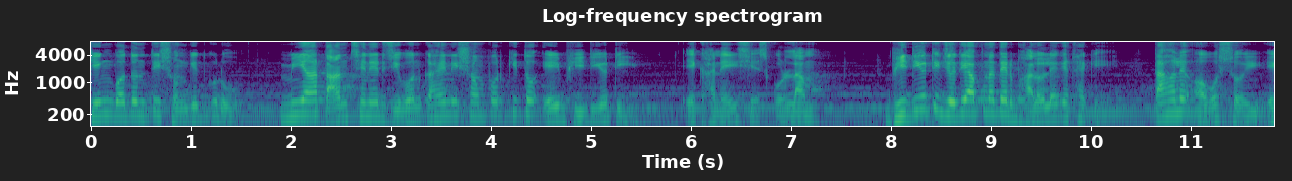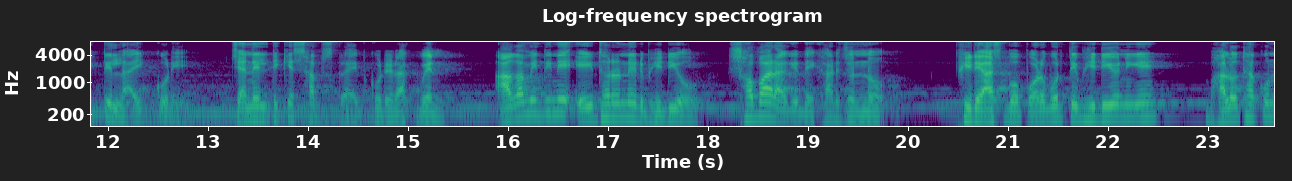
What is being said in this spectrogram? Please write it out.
কিংবদন্তি সঙ্গীতগুরু মিয়া তানসেনের জীবন কাহিনী সম্পর্কিত এই ভিডিওটি এখানেই শেষ করলাম। ভিডিওটি যদি আপনাদের ভালো লেগে থাকে, তাহলে অবশ্যই একটি লাইক করে চ্যানেলটিকে সাবস্ক্রাইব করে রাখবেন। আগামী দিনে এই ধরনের ভিডিও সবার আগে দেখার জন্য ফিরে আসব পরবর্তী ভিডিও নিয়ে। ভালো থাকুন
